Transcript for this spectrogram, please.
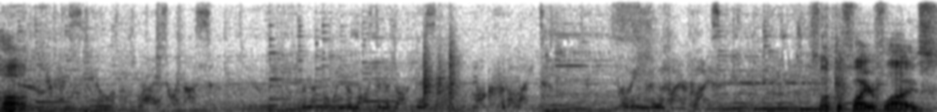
Fuck. The Fireflies.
